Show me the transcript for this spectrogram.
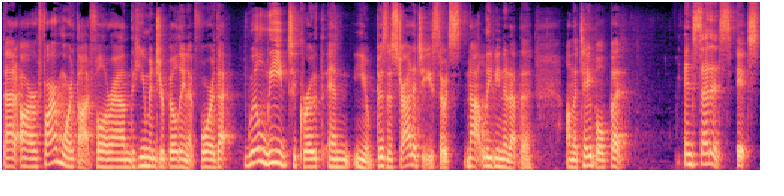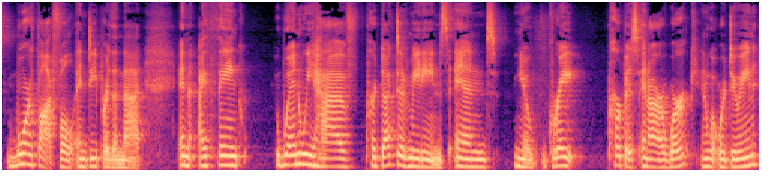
that are far more thoughtful around the humans you're building it for that will lead to growth and you know business strategy. So it's not leaving it at the on the table but instead it's it's more thoughtful and deeper than that and i think when we have productive meetings and you know great purpose in our work and what we're doing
